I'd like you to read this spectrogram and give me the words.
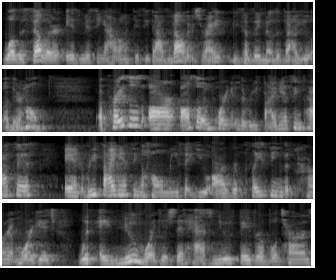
Well, the seller is missing out on $50,000, right? Because they know the value of their home. Appraisals are also important in the refinancing process and refinancing a home means that you are replacing the current mortgage with a new mortgage that has new favorable terms.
